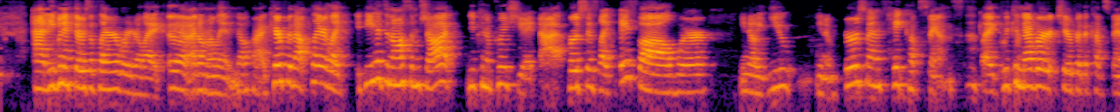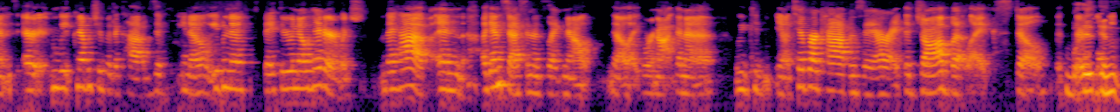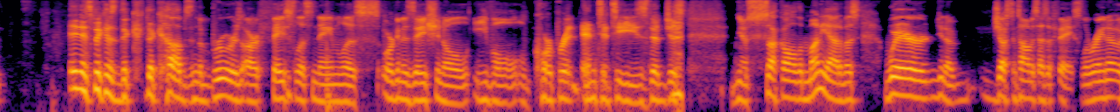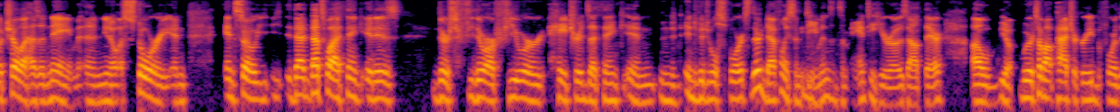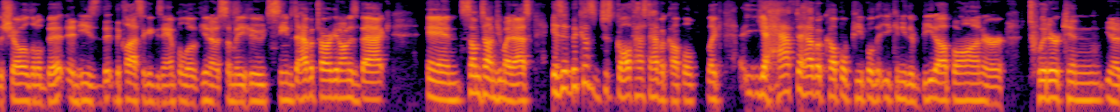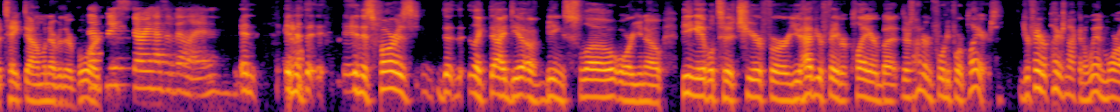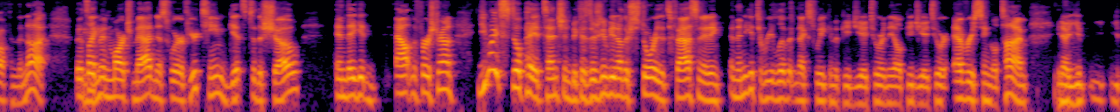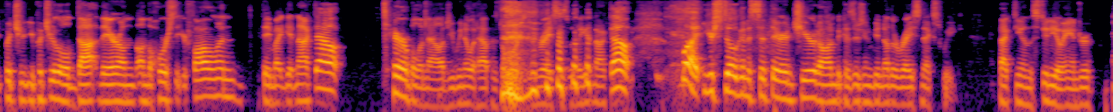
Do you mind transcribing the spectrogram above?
And even if there's a player where you're like, I don't really know if I care for that player, like if he hits an awesome shot, you can appreciate that. Versus like baseball, where you know you you know Brewers fans hate Cubs fans. Like we can never cheer for the Cubs fans, or we can never cheer for the Cubs if you know even if they threw a no hitter, which they have, and against us, and it's like no, no, like we're not gonna. We could you know tip our cap and say, all right, good job, but like still, there's no and, and it's because the the Cubs and the Brewers are faceless, nameless, organizational, evil corporate entities that just you know suck all the money out of us. Where you know Justin Thomas has a face, Lorena Ochoa has a name, and you know a story, and and so that that's why I think it is. There's there are fewer hatreds, I think, in, in individual sports. There are definitely some demons and some anti-heroes out there uh, you know, we were talking about Patrick Reed before the show a little bit, and he's the, the classic example of you know somebody who seems to have a target on his back. And sometimes you might ask, is it because just golf has to have a couple? Like you have to have a couple people that you can either beat up on or Twitter can you know take down whenever they're bored. every story has a villain. And and, the, and as far as the like the idea of being slow or you know being able to cheer for you have your favorite player, but there's 144 players. Your favorite player's not going to win more often than not. But it's like mm-hmm. in March Madness where if your team gets to the show and they get out in the first round, you might still pay attention because there's going to be another story that's fascinating, and then you get to relive it next week in the PGA Tour and the LPGA Tour every single time. You know, mm-hmm. you you put your you put your little dot there on on the horse that you're following. They might get knocked out. Terrible analogy. We know what happens to horses in races when they get knocked out, but you're still going to sit there and cheer it on because there's going to be another race next week. Back to you in the studio, Andrew.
